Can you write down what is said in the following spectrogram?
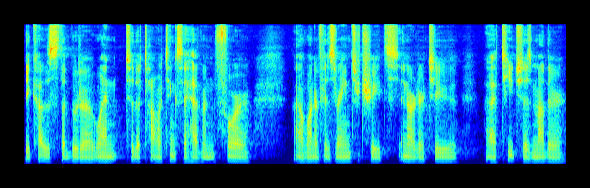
because the Buddha went to the Tawatingsa heaven for uh, one of his rains retreats in order to uh, teach his mother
